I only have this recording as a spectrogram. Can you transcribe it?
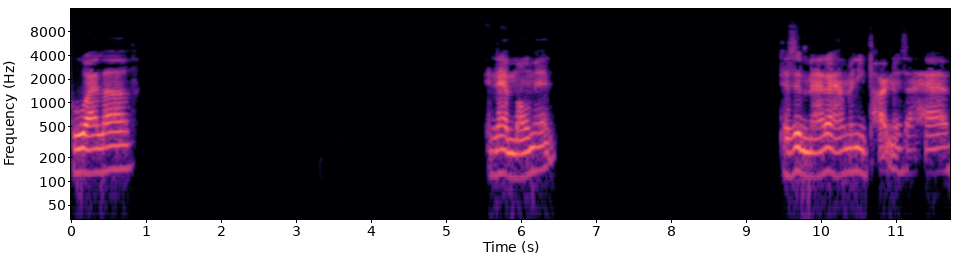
who I love? In that moment, does it matter how many partners I have?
